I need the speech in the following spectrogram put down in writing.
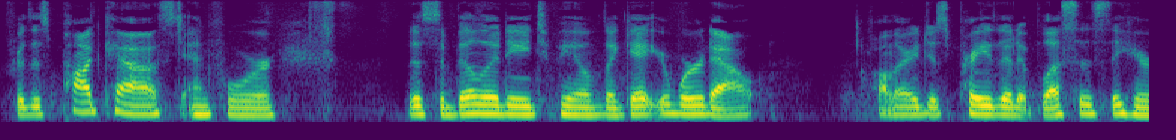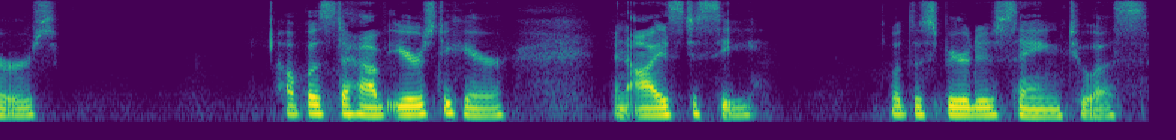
for this podcast and for this ability to be able to get your word out. Father, I just pray that it blesses the hearers. Help us to have ears to hear and eyes to see what the Spirit is saying to us.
